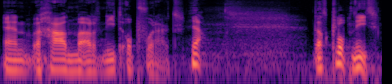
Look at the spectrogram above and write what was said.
En we gaan maar niet op vooruit. Ja. Dat klopt niet.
